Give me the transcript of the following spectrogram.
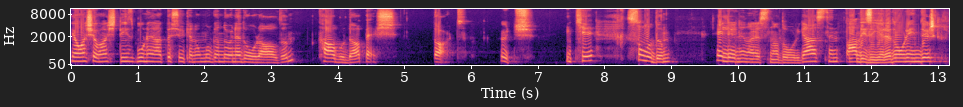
Yavaş yavaş diz buruna yaklaşırken omurganı da öne doğru aldın. Kal burada 5, 4, 3, 2, sol adım ellerinin arasına doğru gelsin. Sağ dizi yere doğru indir.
